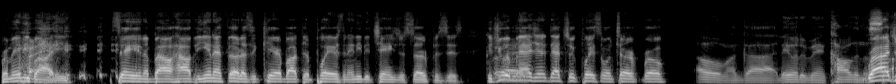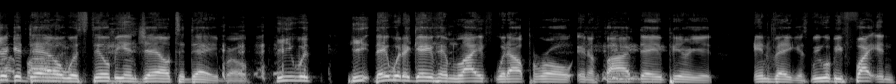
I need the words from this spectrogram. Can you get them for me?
from anybody Right. saying about how the NFL doesn't care about their players and they need to change their surfaces. Could you Right. imagine if that took place on turf, bro? Oh my God, they would have been calling the Roger Goodell father. would still be in jail today, bro. he would he they would have gave him life without parole in a five day period in Vegas. We would be fighting.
